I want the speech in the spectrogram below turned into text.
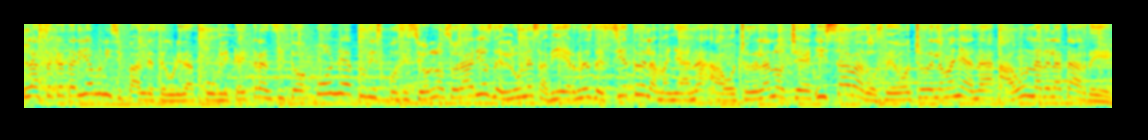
La Secretaría Municipal de Seguridad Pública y Tránsito pone a tu disposición los horarios de lunes a viernes de 7 de la mañana a 8 de la noche y sábados de 8 de la mañana a 1 de la tarde.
